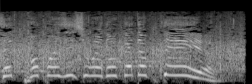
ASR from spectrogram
Cette proposition est donc adoptée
